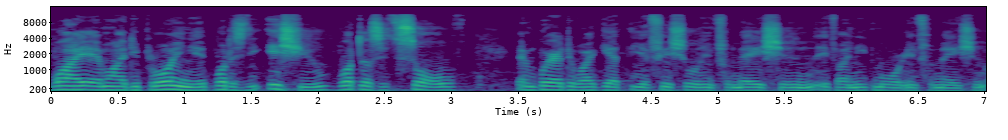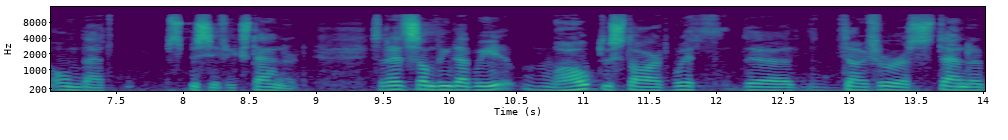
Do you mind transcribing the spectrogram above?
why am I deploying it, what is the issue, what does it solve, and where do I get the official information if I need more information on that specific standard. So that's something that we hope to start with the diverse standard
